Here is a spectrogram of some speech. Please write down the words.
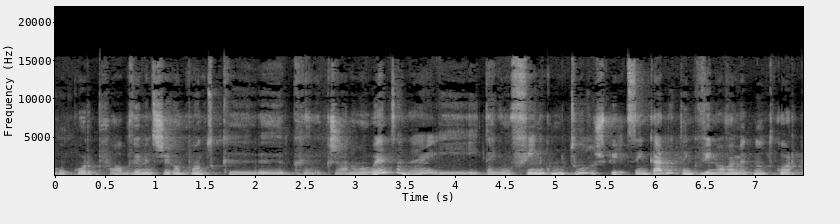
o corpo obviamente chega a um ponto que, uh, que, que, já não aguenta né? E, e, tem um fim, como tudo, o espírito se encarna, tem que vir novamente no outro corpo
